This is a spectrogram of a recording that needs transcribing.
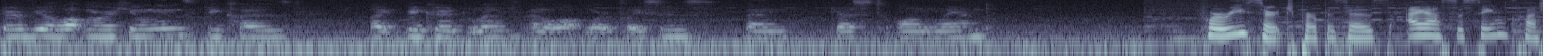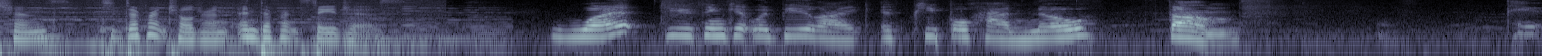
there would be a lot more humans because, like, they could live in a lot more places than just on land. For research purposes, I asked the same questions to different children in different stages. What do you think it would be like if people had no thumbs? They,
